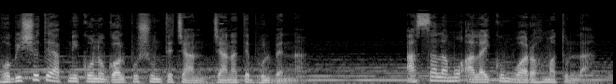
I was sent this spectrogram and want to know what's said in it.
ভবিষ্যতে আপনি কোনো গল্প শুনতে চান, জানাতে ভুলবেন না। আসসালামু আলাইকুম ওয়া রহমাতুল্লাহ।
